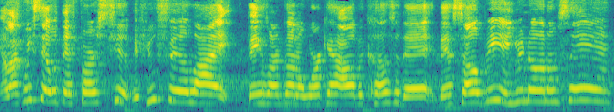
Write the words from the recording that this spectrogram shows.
And like we said with that first tip, if you feel like things aren't gonna work out all because of that, then so be it. You know what I'm saying?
